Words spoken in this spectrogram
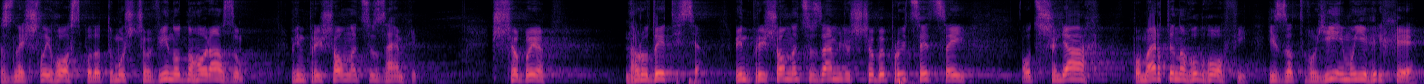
знайшли Господа, тому що Він одного разу Він прийшов на цю землю, щоб народитися. Він прийшов на цю землю, щоб пройти цей от шлях, померти на Голгофі і за твої і мої гріхи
